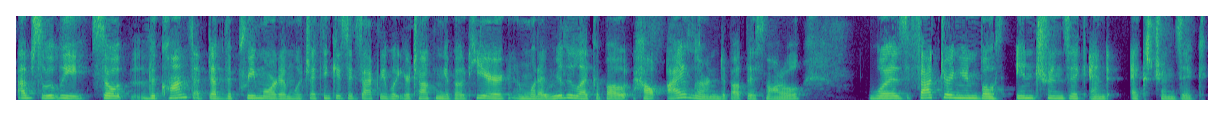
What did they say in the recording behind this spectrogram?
Absolutely. So, the concept of the premortem, which I think is exactly what you're talking about here, and what I really like about how I learned about this model was factoring in both intrinsic and extrinsic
